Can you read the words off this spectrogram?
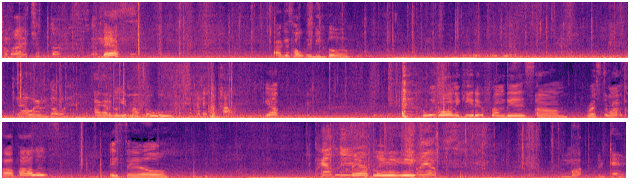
How much is stuff? that's I just hope we be full. Now where are we going? I gotta go get my food. How much pop? Yep. We're going to get it from this um, restaurant called Paula's. They sell Crab leg. crab legs. Shrimps. There.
